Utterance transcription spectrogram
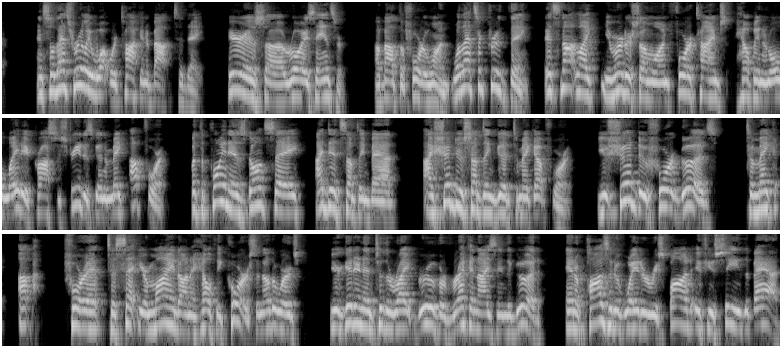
And so that's really what we're talking about today. Here is uh, Roy's answer about the four to one. Well, that's a crude thing. It's not like you murder someone four times helping an old lady across the street is going to make up for it. But the point is, don't say, I did something bad. I should do something good to make up for it. You should do four goods to make up for it to set your mind on a healthy course. In other words, you're getting into the right groove of recognizing the good and a positive way to respond if you see the bad.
